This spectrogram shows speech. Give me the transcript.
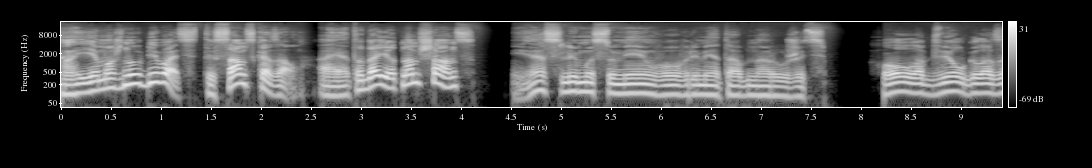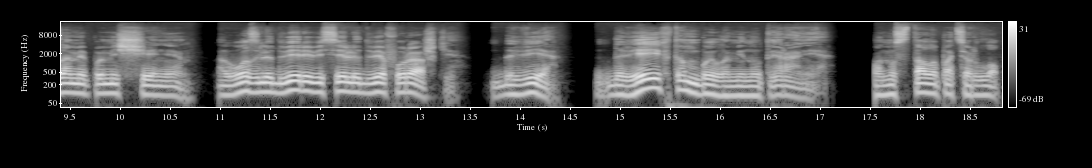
Но ее можно убивать, ты сам сказал, а это дает нам шанс. Если мы сумеем вовремя это обнаружить. Холл обвел глазами помещение. Возле двери висели две фуражки. Две. Две их там было минуты ранее. Он устало потер лоб.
